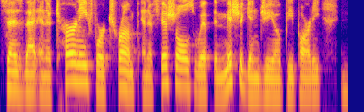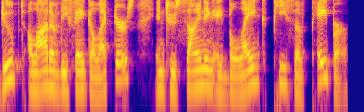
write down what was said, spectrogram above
says that an attorney for Trump and officials with the Michigan GOP party duped a lot of the fake electors into signing a blank piece of paper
